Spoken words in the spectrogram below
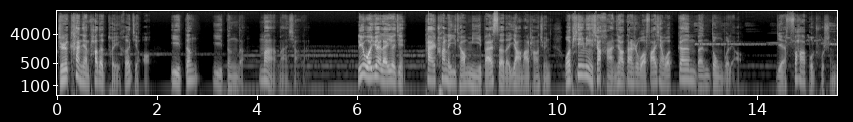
只看见他的腿和脚一蹬一蹬的慢慢下来，离我越来越近。他还穿了一条米白色的亚麻长裙。我拼命想喊叫，但是我发现我根本动不了，也发不出声音。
